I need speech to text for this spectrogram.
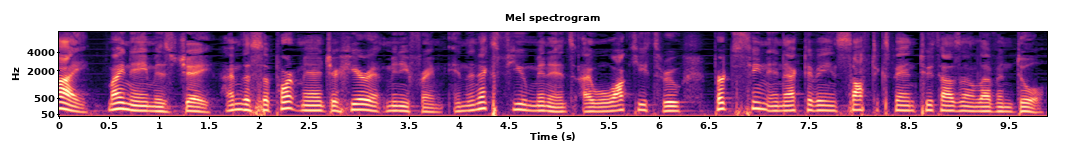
Hi, my name is Jay. I'm the support manager here at Miniframe. In the next few minutes, I will walk you through purchasing and activating SoftXpand 2011 Duo.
